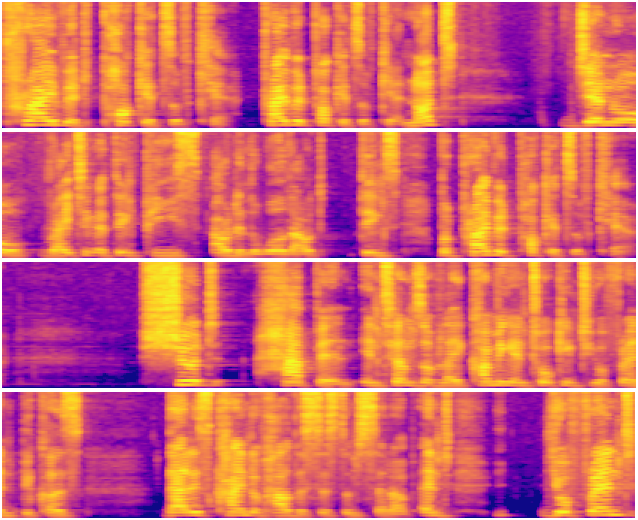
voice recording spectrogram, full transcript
private pockets of care, private pockets of care, not general writing a think piece out in the world out things, but private pockets of care should happen in terms of like coming and talking to your friend because that is kind of how the system's set up. And your friend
